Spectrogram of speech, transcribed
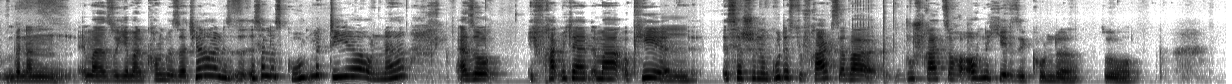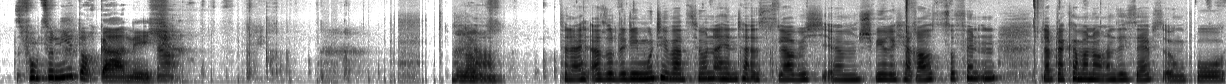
wenn dann immer so jemand kommt und sagt, ja, ist alles gut mit dir und ne? Also ich frage mich da halt immer, okay, mhm. ist ja schön und gut, dass du fragst, aber du strahlst doch auch nicht jede Sekunde. So. Das funktioniert doch gar nicht. Ja. No. ja. Vielleicht, also die Motivation dahinter ist, glaube ich, ähm, schwierig herauszufinden. Ich glaube, da kann man nur an sich selbst irgendwo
